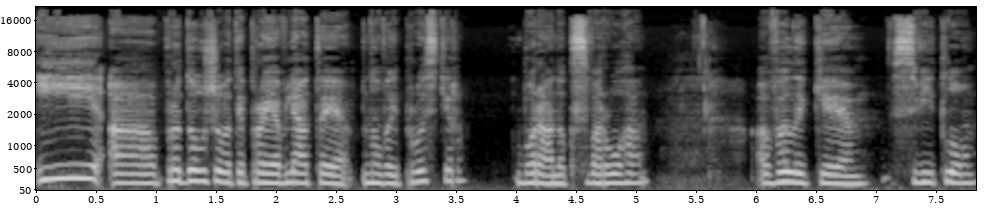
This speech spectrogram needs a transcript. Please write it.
І а, продовжувати проявляти новий простір, бо ранок сварога, велике світло.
